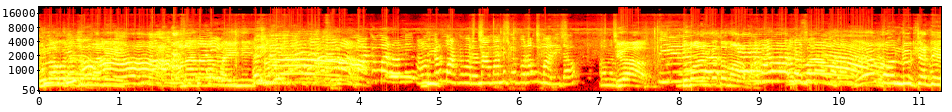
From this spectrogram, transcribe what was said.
কোনা কথা শুনবানি কোনা পাইনি নি আমার মাকে মারো না আমাকে বরং মারি দাও চিয়া তোমাকে তো মারবা বন্দুকটা দে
